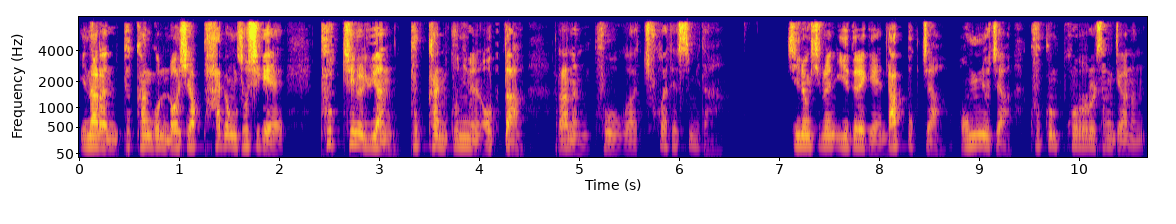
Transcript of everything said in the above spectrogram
이날은 북한군 러시아 파병 소식에 푸틴을 위한 북한 군인은 없다라는 구호가 추가됐습니다. 진영 씨는 이들에게 납북자, 억류자, 국군 포로를 상징하는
